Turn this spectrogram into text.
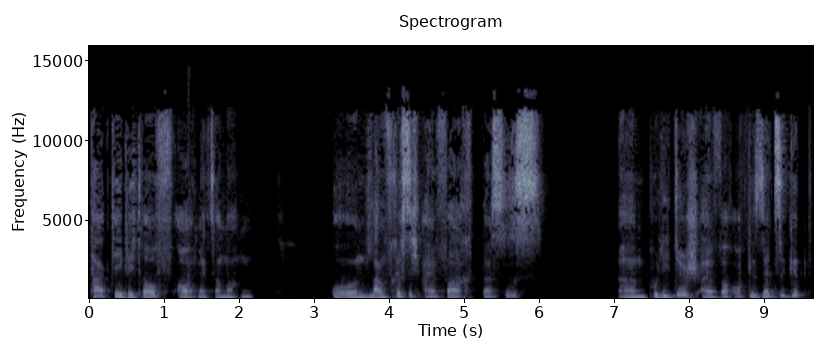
tagtäglich darauf aufmerksam machen und langfristig einfach, dass es ähm, politisch einfach auch Gesetze gibt,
